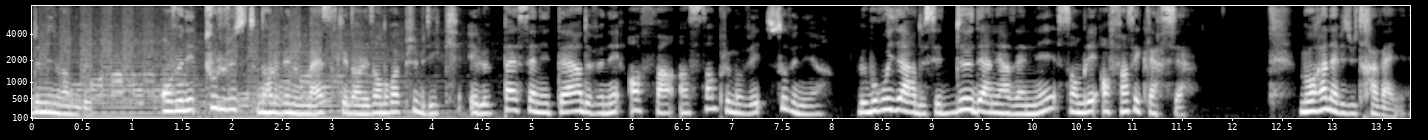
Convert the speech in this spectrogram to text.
2022. On venait tout juste d'enlever nos masques dans les endroits publics et le pas sanitaire devenait enfin un simple mauvais souvenir. Le brouillard de ces deux dernières années semblait enfin s'éclaircir. Morane avait du travail.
